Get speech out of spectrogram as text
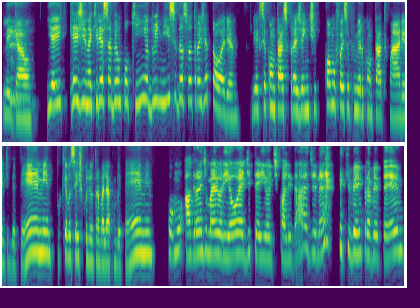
Legal. E aí, Regina, queria saber um pouquinho do início da sua trajetória. Queria que você contasse para a gente como foi seu primeiro contato com a área de BPM, por que você escolheu trabalhar com BPM como a grande maioria ou é de TI ou de qualidade, né, que vem para a BPM,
